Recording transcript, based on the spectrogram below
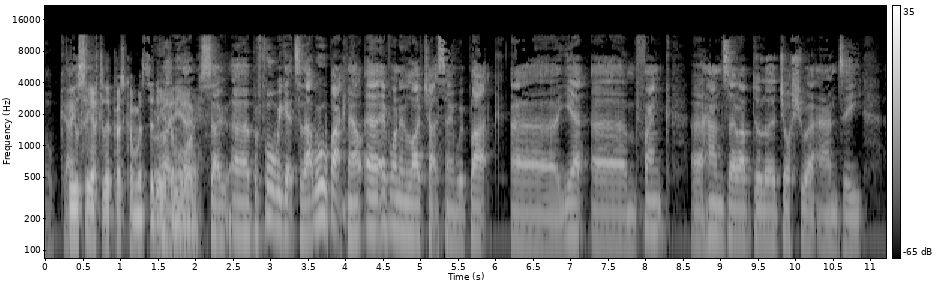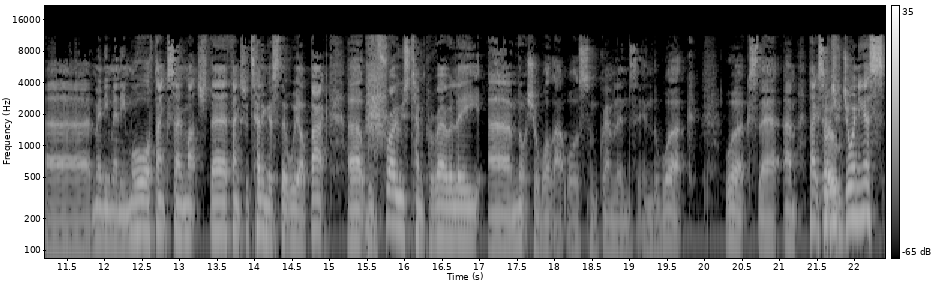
Okay. We'll see after the press conference today if I'm all Rightio. right. So uh, before we get to that, we're all back now. Uh, everyone in the live chat is saying we're black. Uh, yeah, um, Frank, uh, Hanzo, Abdullah, Joshua, Andy, uh, many, many more. Thanks so much there. Thanks for telling us that we are back. Uh, we froze temporarily. Um, not sure what that was. Some gremlins in the work works there. Um, thanks so much Oh. for joining us.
